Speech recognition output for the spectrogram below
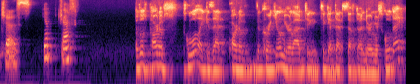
chess. Yep, chess. Are those part of school? Like, is that part of the curriculum? You're allowed to, to get that stuff done during your school day?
